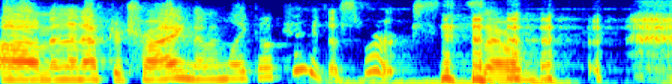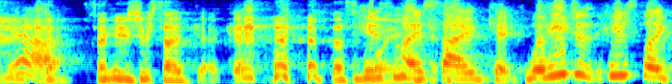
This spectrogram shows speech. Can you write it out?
um, and then after trying them i'm like okay this works. So yeah. So he's your sidekick he's point. my sidekick. Well he just he's like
